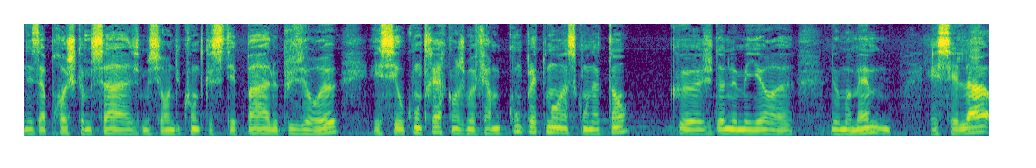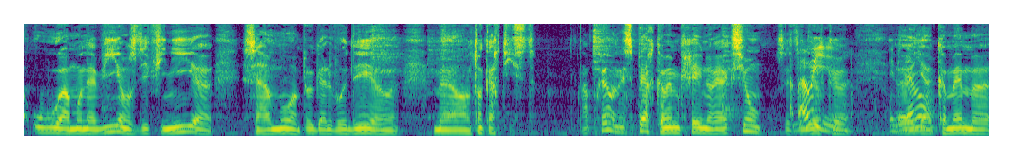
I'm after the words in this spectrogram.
des approches comme ça, je me suis rendu compte que c'était pas le plus heureux. Et c'est au contraire quand je me ferme complètement à ce qu'on attend que je donne le meilleur euh, de moi-même. Et c'est là où, à mon avis, on se définit. euh, c'est un mot un peu galvaudé, euh, mais en tant qu'artiste. Après, on espère quand même créer une réaction. C'est-à-dire Ah bah oui, que euh, évidemment. il y a quand même, euh,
